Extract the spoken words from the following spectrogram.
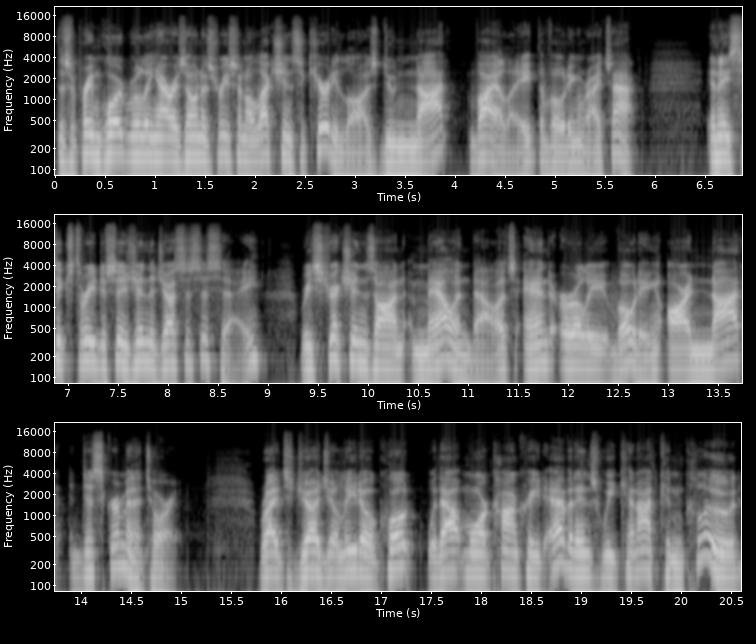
the Supreme Court ruling Arizona's recent election security laws do not violate the Voting Rights Act. In a 6 3 decision, the justices say restrictions on mail in ballots and early voting are not discriminatory. Writes Judge Alito, quote, without more concrete evidence, we cannot conclude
